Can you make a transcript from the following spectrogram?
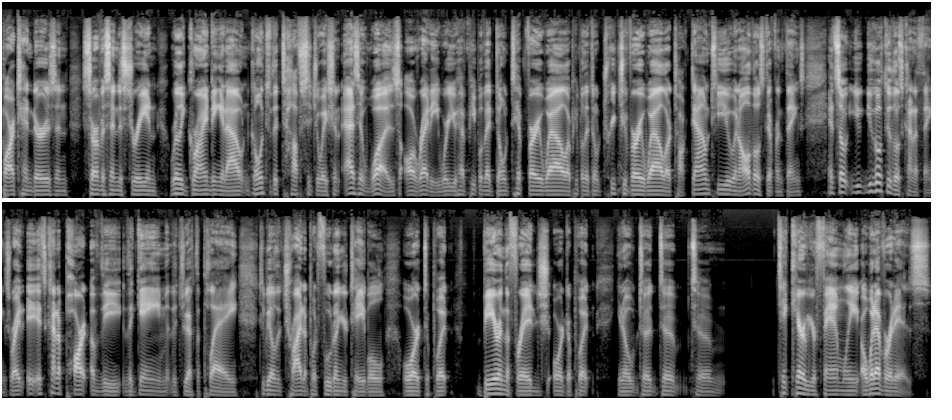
bartenders and service industry and really grinding it out and going through the tough situation as it was already, where you have people that don't tip very well or people that don't treat you very well or talk down to you and all those different things. And so you, you go through those kind of things, right? It's kind of part of the the game that you have to play to be able to try to put food on your table or to put beer in the fridge or to put, you know, to to to take care of your family or whatever it is.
